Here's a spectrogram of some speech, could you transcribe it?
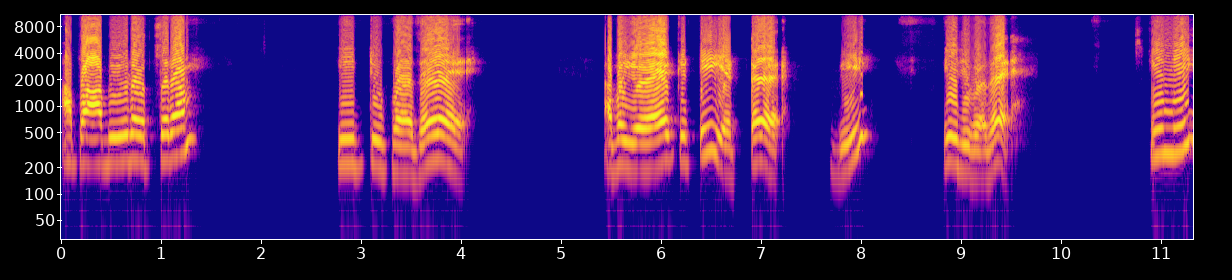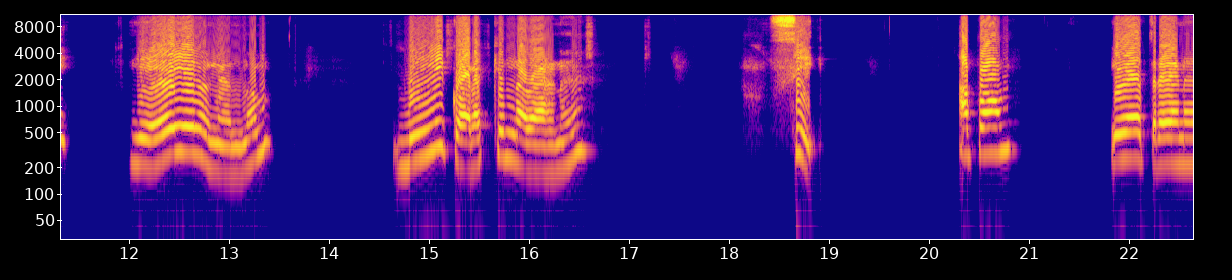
അപ്പൊ ആ ബിയുടെ ഉത്തരം ഇരുപത് അപ്പൊ എ കിട്ടി എട്ട് ബി ഇരുപത്. ഇനി എയിൽ നിന്നും ബി കുറയ്ക്കുന്നതാണ് സി. അപ്പം എത്രയാണ്?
